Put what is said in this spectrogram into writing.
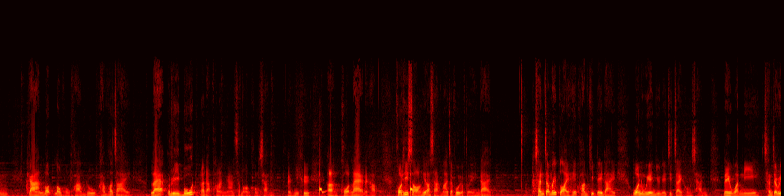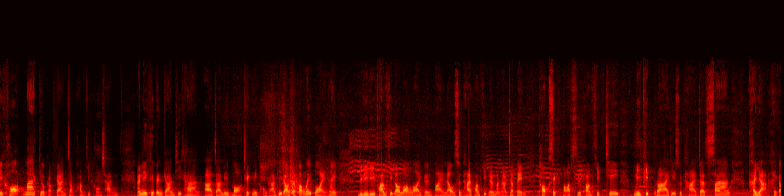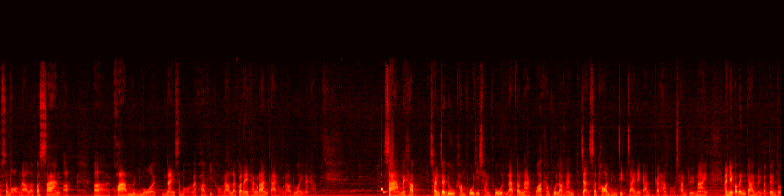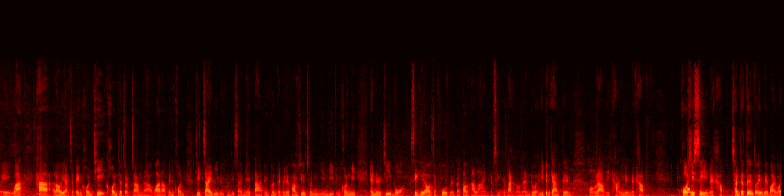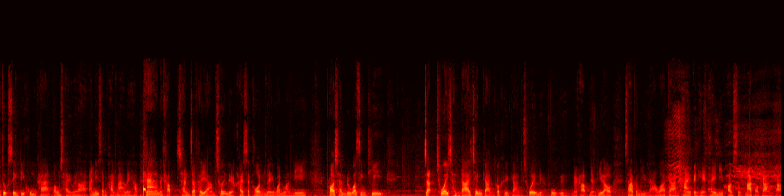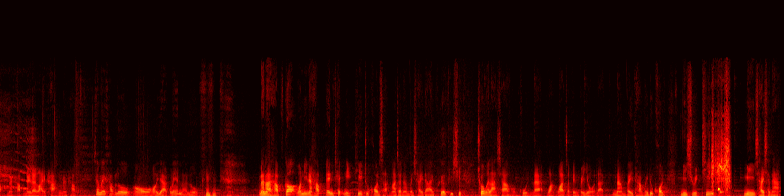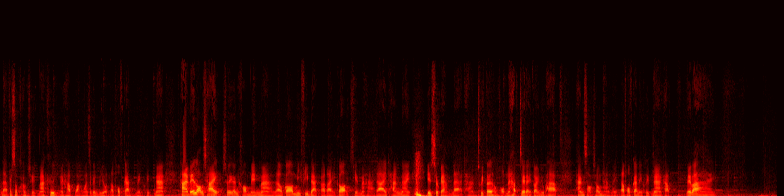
การลดลงของความรู้ความเข้าใจ และรีบูตระดับพลังงานสมองของฉัน อันนี้คือ quote แรกนะครับ quote ที่ 2 ที่เราสามารถจะพูดกับตัวเองได้ ฉันจะไม่ปล่อยให้ความคิดใด ๆ วนเวียนอยู่ในจิตใจของฉัน ในวันนี้ฉันจะวิเคราะห์มากเกี่ยวกับการจับความคิดของฉัน อันนี้คือเป็นการที่ทางอาจารย์ลิศบอกเทคนิคของการที่เราจะต้องไม่ปล่อยให้อยู่ดีๆ ความคิดเราล่องลอยเกินไป แล้วสุดท้ายความคิดนั้นมันอาจจะเป็น toxic thoughts หรือความคิดที่มีพิษร้ายที่สุดท้ายจะสร้างขยะให้กับสมองเรา แล้วก็สร้างความหมึนมัวในสมองและความคิดของเรา แล้วก็ในทั้งร่างกายของเราด้วยนะครับ3นะครับ ฉันจะดูคำพูดที่ฉันพูด และตระหนักว่าคำพูดเหล่านั้นจะสะท้อนถึงจิตใจในการกระทำของฉันหรือไม่ อันนี้ก็เป็นการเหมือนกับเตือนตัวเองว่า ถ้าเราอยากจะเป็นคนที่คนจะจดจำเราว่าเราเป็นคนจิตใจดีเป็นคนจิตใจเมตตาเป็นคนเต็มไปด้วยความชื่นชมยินดี เป็นคนมี energy บวก สิ่งที่เราจะพูดมันก็ต้อง align กับสิ่งต่างๆเหล่านั้นด้วย อันนี้เป็นการเตือนของเราอีกครั้งหนึ่งนะครับ โค้ดที่ 4 นะครับ ฉันจะเตือนตัวเองบ่อยๆ ว่าทุกสิ่งที่คุ้มค่าต้องใช้เวลา อันนี้สำคัญมากเลยครับ 5 นะครับ ฉันจะพยายามช่วยเหลือใครสักคนในวันวันนี้ เพราะฉันรู้ว่าสิ่งที่จะช่วยฉันได้เช่นกันก็คือการช่วยเหลือผู้อื่นนะครับ อย่างที่เราทราบกันอยู่แล้วว่าการให้เป็นเหตุให้มีความสุขมากกว่าการรับนะครับในหลาย ๆ ครั้งนะครับ ใช่ไหมครับลูก อ๋อ อยากเล่นเหรอลูก นั่นแหละครับก็วันนี้นะครับเป็นเทคนิคที่ทุกคนสามารถจะนำไปใช้ได้เพื่อพิชิตช่วงเวลาเช้าของคุณ และหวังว่าจะเป็นประโยชน์และนำไปทำให้ทุกคนมีชีวิตที่มีชัยชนะและประสบความสำเร็จมากขึ้นนะครับ หวังว่าจะเป็นประโยชน์แล้วพบกันในคลิปหน้า หากได้ลองใช้ช่วยกันคอมเมนต์มา แล้วก็มีฟีดแบ็กอะไรก็เขียนมาหาได้ทั้งใน Instagram และทาง Twitter ของผมนะครับ เจได้ต่อยนุภาพทั้ง 2 ช่องทางเลย แล้วพบกันในคลิปหน้าครับ บ๊ายบาย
